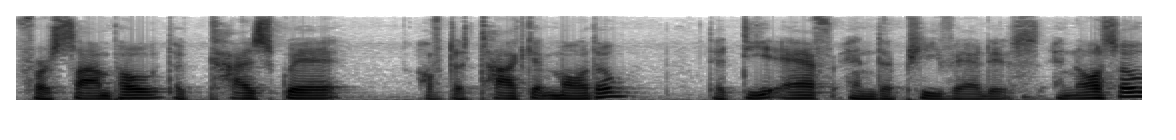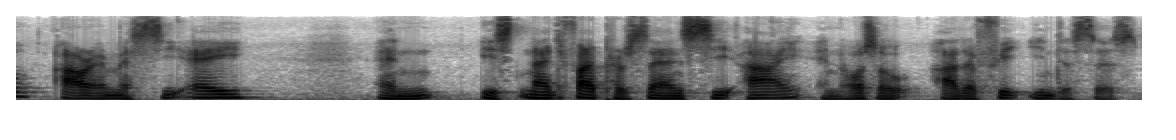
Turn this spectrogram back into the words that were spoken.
For example, the chi-square of the target model, the DF and the p-values, and also RMSEA and is 95% CI and also other fit indices.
